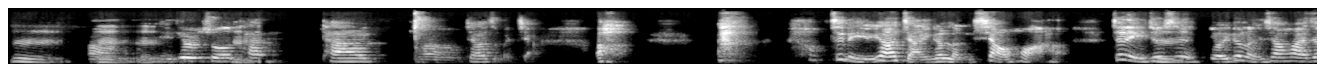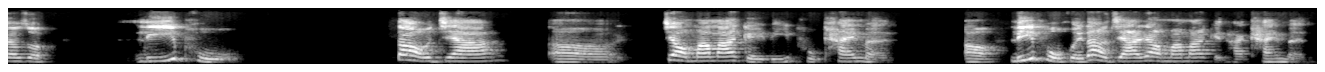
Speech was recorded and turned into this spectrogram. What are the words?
嗯嗯嗯，也就是说他，他他嗯，这要怎么讲？哦，这里又要讲一个冷笑话哈。这里就是有一个冷笑话叫做离谱到家，呃，叫妈妈给离谱开门。哦，离谱回到家让妈妈给他开门，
